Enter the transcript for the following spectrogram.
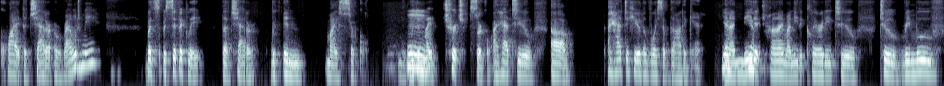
quiet the chatter around me, but specifically the chatter within my circle, mm. within my church circle. I had to, um, I had to hear the voice of God again, yeah. and I needed yeah. time. I needed clarity to to remove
